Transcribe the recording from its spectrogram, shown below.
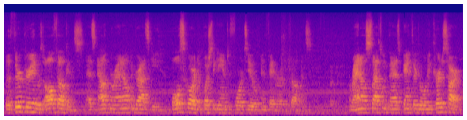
But the third period was all Falcons as Alec Morano and Grodzki both scored to push the game to 4-2 in favor of the Falcons. Morano slapped one past Panther goalie Curtis Hart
